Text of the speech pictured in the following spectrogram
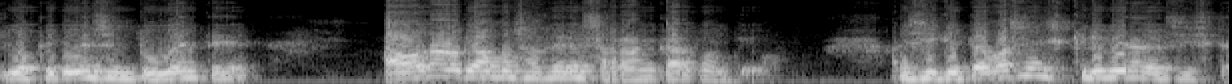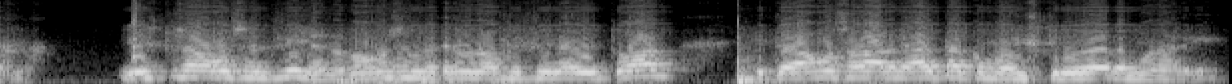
lo que tienes en tu mente, ahora lo que vamos a hacer es arrancar contigo. Así que te vas a inscribir en el sistema. Y esto es algo sencillo, nos vamos a meter en una oficina virtual y te vamos a dar de alta como distribuidor de Monavi.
